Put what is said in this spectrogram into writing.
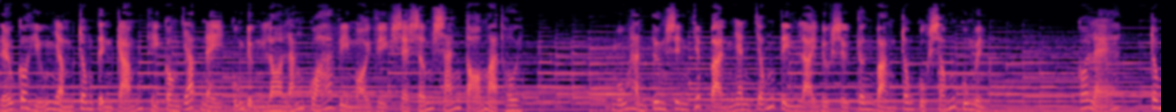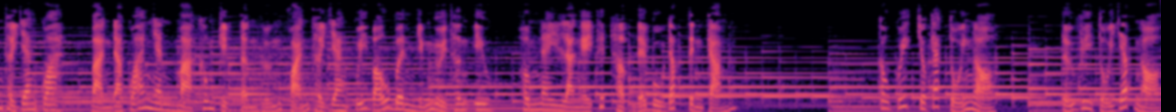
Nếu có hiểu nhầm trong tình cảm thì con giáp này cũng đừng lo lắng quá vì mọi việc sẽ sớm sáng tỏ mà thôi. Ngũ hành tương sinh giúp bạn nhanh chóng tìm lại được sự cân bằng trong cuộc sống của mình. Có lẽ, trong thời gian qua, bạn đã quá nhanh mà không kịp tận hưởng khoảng thời gian quý báu bên những người thân yêu, hôm nay là ngày thích hợp để bù đắp tình cảm. Câu quyết cho các tuổi ngọ Tử vi tuổi giáp ngọ,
